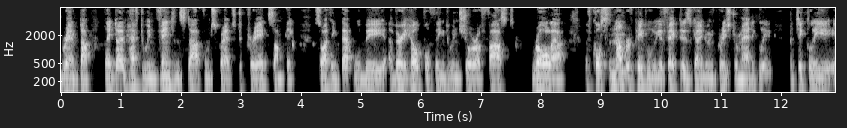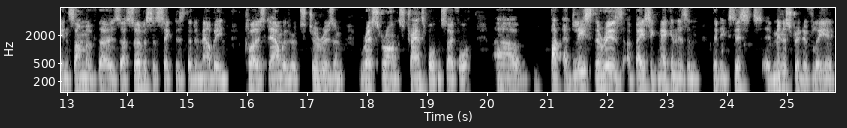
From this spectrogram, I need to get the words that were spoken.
ramped up. They don't have to invent and start from scratch to create something. So I think that will be a very helpful thing to ensure a fast rollout. Of course, the number of people to be affected is going to increase dramatically, particularly in some of those uh, services sectors that are now being closed down, whether it's tourism, restaurants, transport, and so forth. Uh, but at least there is a basic mechanism that exists administratively,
